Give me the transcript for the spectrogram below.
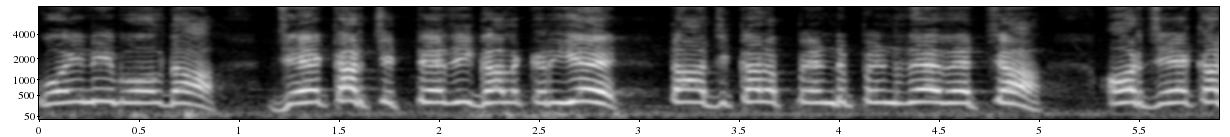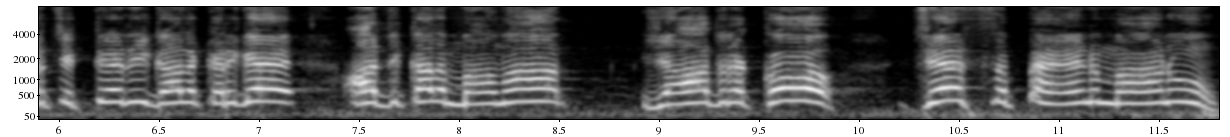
ਕੋਈ ਨਹੀਂ ਬੋਲਦਾ। ਜੇਕਰ ਚਿੱਟੇ ਦੀ ਗੱਲ ਕਰੀਏ, ਤਾਂ ਅੱਜ ਕੱਲ ਪਿੰਡ ਪਿੰਡ ਦੇ ਵਿੱਚ ਆ। ਔਰ ਜੇਕਰ ਚਿੱਟੇ ਦੀ ਗੱਲ ਕਰੀਏ ਅੱਜ ਕੱਲ ਮਾਵਾਂ, ਯਾਦ ਰੱਖੋ, ਜਿਸ ਭੈਣ ਮਾਂ ਨੂੰ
